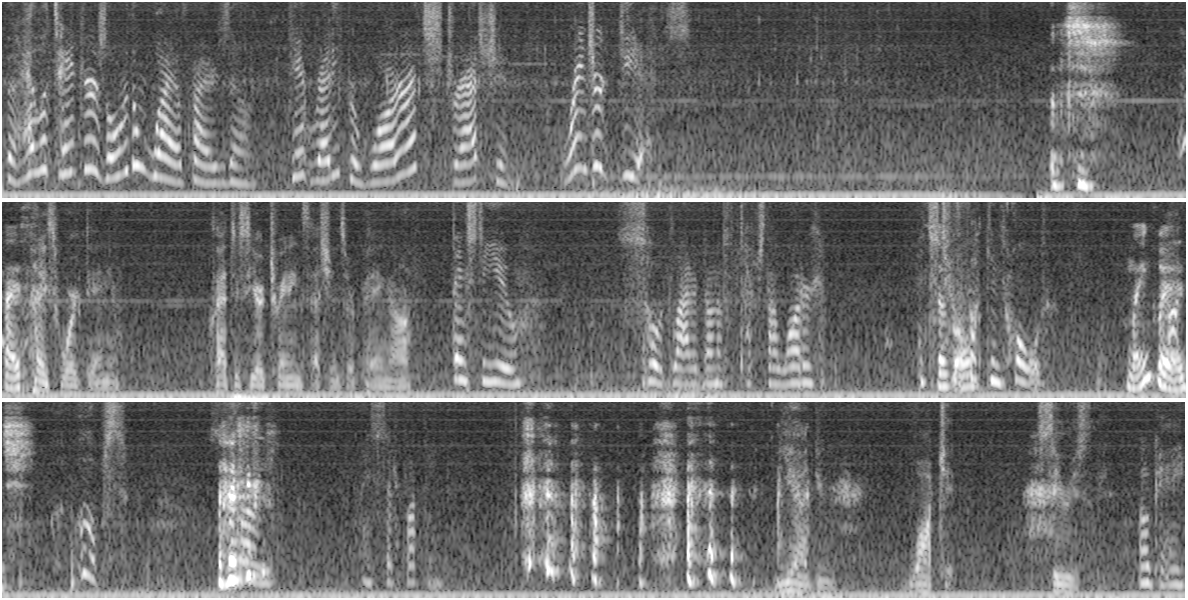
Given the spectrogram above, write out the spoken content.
The Hella tanker is over the wildfire zone. Get ready for water extraction. Ranger Diaz. nice. Nice work, Daniel. Glad to see our training sessions are paying off. Thanks to you. So glad I don't have to touch that water. It's So too cold. fucking cold. Language. Uh, oops. Sorry. I said fucking. Yeah, dude. Watch it. Seriously. Okay.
